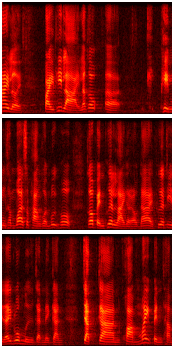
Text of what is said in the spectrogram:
ง่ายๆเลย ไปที่ไลน์แล้วก็พิมพ์คำว่าสภาองค์กรผู้บริโภคก็เป็นเพื่อนไลน์กับเราได้ เพื่อที่จะได้ร่วมมือกันในการจัดการความไม่เป็นธรรม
